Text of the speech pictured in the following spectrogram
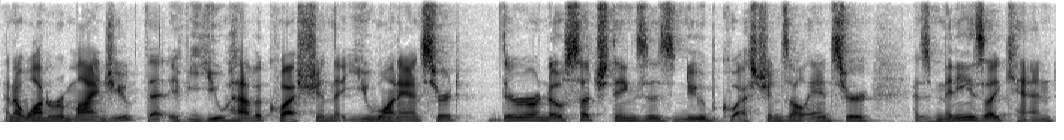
and I want to remind you that if you have a question that you want answered, there are no such things as noob questions. I'll answer as many as I can.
